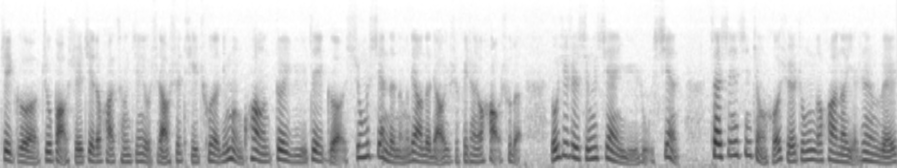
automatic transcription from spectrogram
这个珠宝学界的话，曾经有治疗师提出了灵锰矿对于这个胸腺的能量的疗愈是非常有好处的，尤其是胸腺与乳腺。在身心整合学中的话呢，也认为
